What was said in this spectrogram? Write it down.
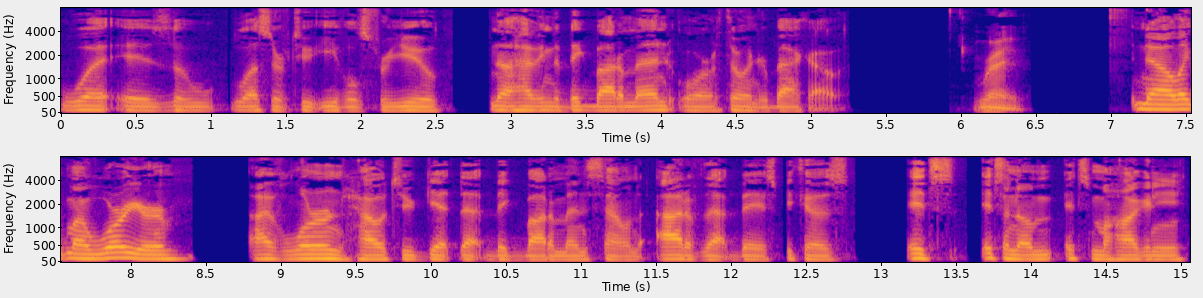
what is the lesser of two evils for you? Not having the big bottom end or throwing your back out. right. Now, like my warrior, I've learned how to get that big bottom end sound out of that bass because it's it's an um, it's mahogany.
